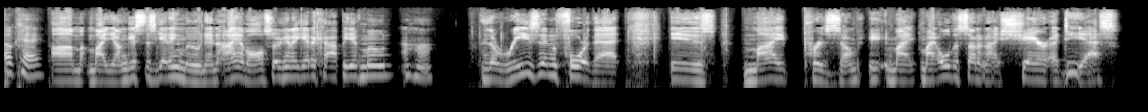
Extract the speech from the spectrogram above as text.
Okay. Um, my youngest is getting Moon, and I am also gonna get a copy of Moon. Uh huh. The reason for that is my presumption, my, my oldest son and I share a DS.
